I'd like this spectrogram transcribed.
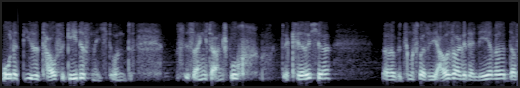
Ohne diese Taufe geht es nicht. Und es ist eigentlich der Anspruch der Kirche, äh, beziehungsweise die Aussage der Lehre, dass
